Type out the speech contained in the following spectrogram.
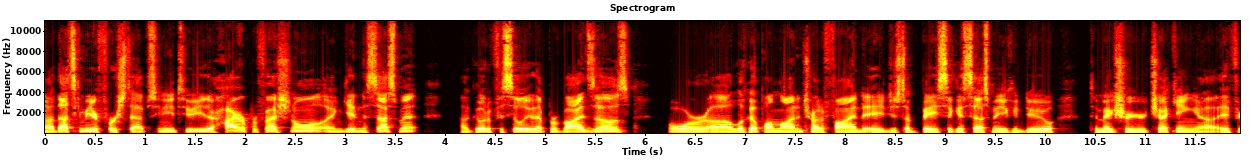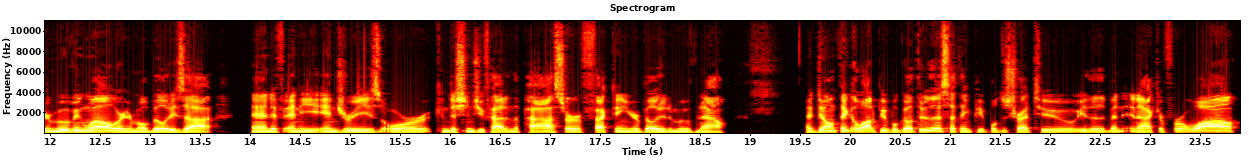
uh, that's going to be your first steps. You need to either hire a professional and get an assessment, uh, go to a facility that provides those, or uh, look up online and try to find a just a basic assessment you can do to make sure you're checking uh, if you're moving well, where your mobility's at, and if any injuries or conditions you've had in the past are affecting your ability to move now. I don't think a lot of people go through this. I think people just try to either they've been inactive for a while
